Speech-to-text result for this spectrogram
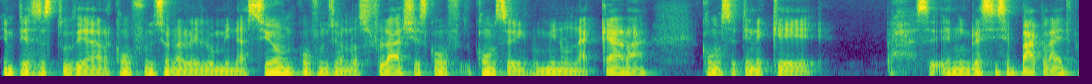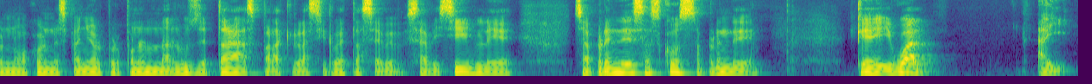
empieza a estudiar cómo funciona la iluminación, cómo funcionan los flashes, cómo, cómo se ilumina una cara, cómo se tiene que en inglés dice backlight, pero no me acuerdo en español, pero poner una luz detrás para que la silueta sea, visible. Se aprende esas cosas, aprende que igual hay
